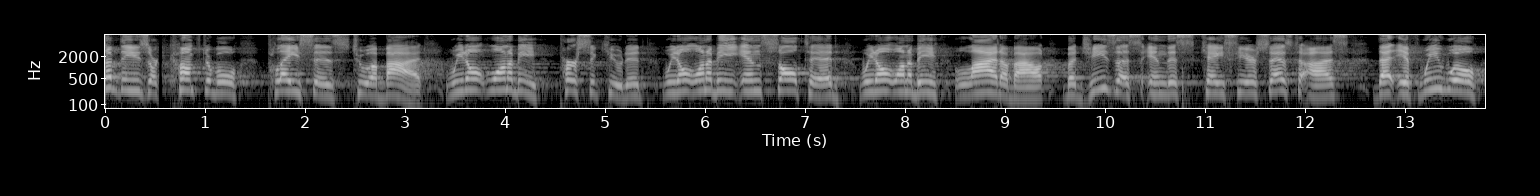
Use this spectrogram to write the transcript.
of these are comfortable places to abide. We don't want to be persecuted. We don't want to be insulted. We don't want to be lied about. But Jesus, in this case here, says to us that if we will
